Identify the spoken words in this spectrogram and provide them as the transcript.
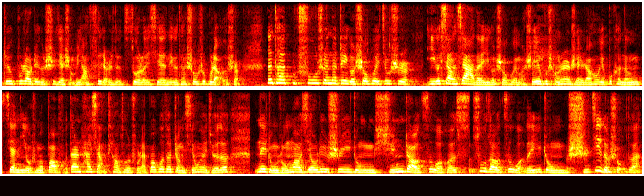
这个不知道这个世界什么样，非得做了一些那个他收拾不了的事儿。那他出身的这个社会就是一个向下的一个社会嘛，谁也不承认谁，然后也不可能见你有什么报复。但是他想跳脱出来，包括他整形，我也觉得那种容貌焦虑是一种寻找自我和塑造自我的一种实际的手段。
